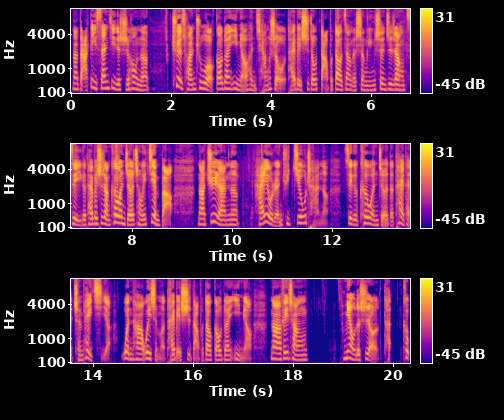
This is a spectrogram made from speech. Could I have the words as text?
那打第三剂的时候呢，却传出哦，高端疫苗很抢手，台北市都打不到这样的声音，甚至让这一个台北市长柯文哲成为贱保。那居然呢，还有人去纠缠呢、这个柯文哲的太太陈佩琪啊，问他为什么台北市打不到高端疫苗？那非常妙的是哦，他柯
